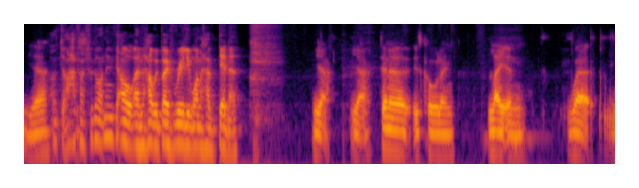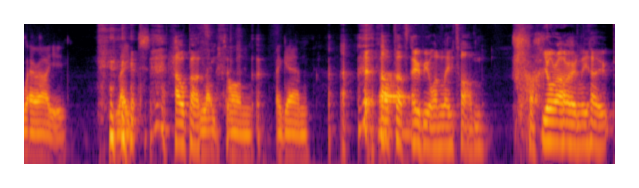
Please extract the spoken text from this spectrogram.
Yeah, oh, have I forgotten anything? Oh, and how we both really want to have dinner. yeah, yeah. Dinner is calling. Leighton, where where are you? Late, Help us. late on again. Help us, Obi Wan, late on. You're our only hope.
